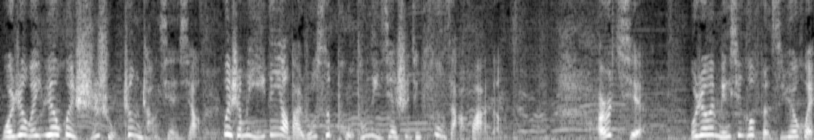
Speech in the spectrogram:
我认为约会实属正常现象，为什么一定要把如此普通的一件事情复杂化呢？而且，我认为明星和粉丝约会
